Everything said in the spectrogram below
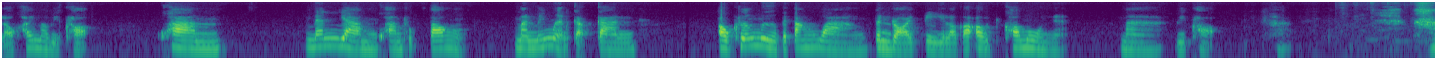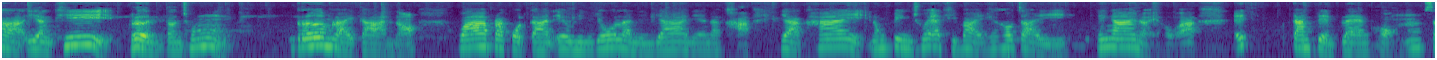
แล้วค่อยมาวิเคราะห์ ความแม่นยำความถูกต้อง มันไม่เหมือนกับการเอาเครื่องมือไปตั้งวางเป็นร้อยปี แล้วก็เอาข้อมูลเนี่ยมาวิเคราะห์ค่ะ อย่างที่เกริ่นตอนช่วงเริ่มรายการเนาะว่าปรากฏการเอลนินโยลานินยาเนี่ยนะคะ อยากให้น้องปิงช่วยอธิบายให้เข้าใจง่ายๆหน่อยค่ะว่า การเปลี่ยนแปลงของส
